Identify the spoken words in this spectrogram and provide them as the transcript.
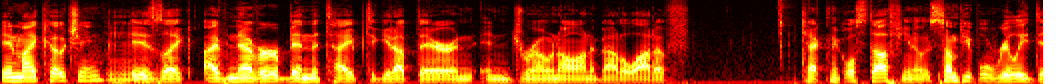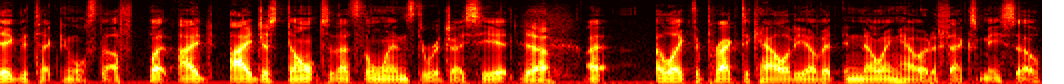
in my coaching mm-hmm. is like I've never been the type to get up there and, and drone on about a lot of technical stuff. You know, some people really dig the technical stuff, but I I just don't. So that's the lens through which I see it. Yeah. I, I like the practicality of it and knowing how it affects me. So,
